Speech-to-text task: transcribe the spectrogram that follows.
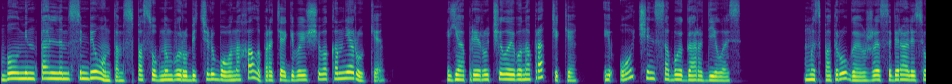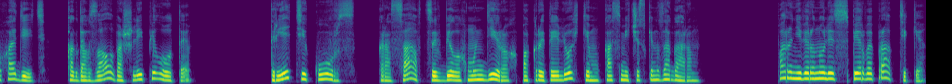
был ментальным симбионтом, способным вырубить любого нахала, протягивающего ко мне руки. Я приручила его на практике и очень собой гордилась. Мы с подругой уже собирались уходить, когда в зал вошли пилоты. Третий курс. Красавцы в белых мундирах, покрытые легким космическим загаром. Пары не вернулись с первой практики,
